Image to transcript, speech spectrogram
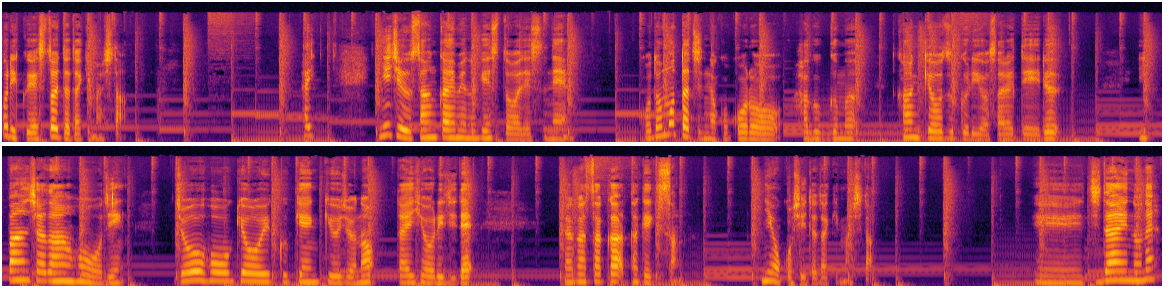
をリクエストいただきました。23回目のゲストはですね、子供たちの心を育む環境づくりをされている一般社団法人情報教育研究所の代表理事で長坂武樹さんにお越しいただきました。えー、時代のね、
